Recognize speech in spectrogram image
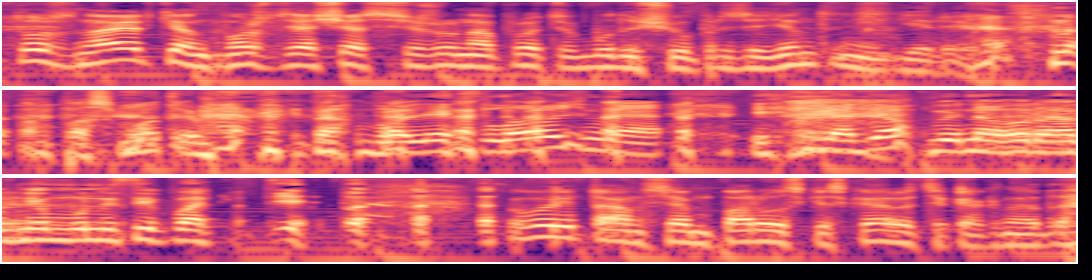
Кто знает, Кент, может, я сейчас сижу напротив будущего президента Нигерии. А Посмотрим. Это более сложно, и хотя бы на уровне муниципалитета. Вы там всем по-русски скажете, как надо.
